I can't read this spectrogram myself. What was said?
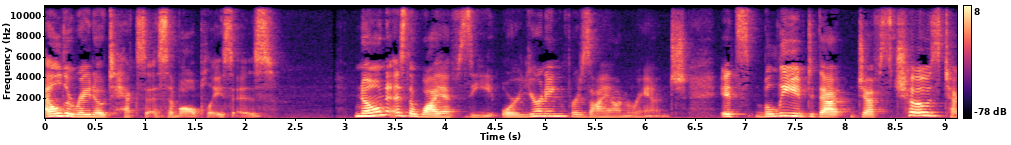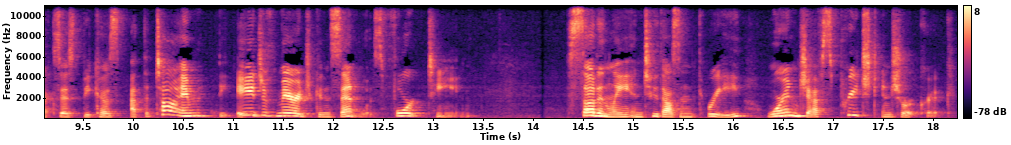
Eldorado, Texas, of all places. Known as the YFZ, or Yearning for Zion Ranch, it's believed that Jeffs chose Texas because at the time, the age of marriage consent was 14. Suddenly, in 2003, Warren Jeffs preached in Short Creek,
